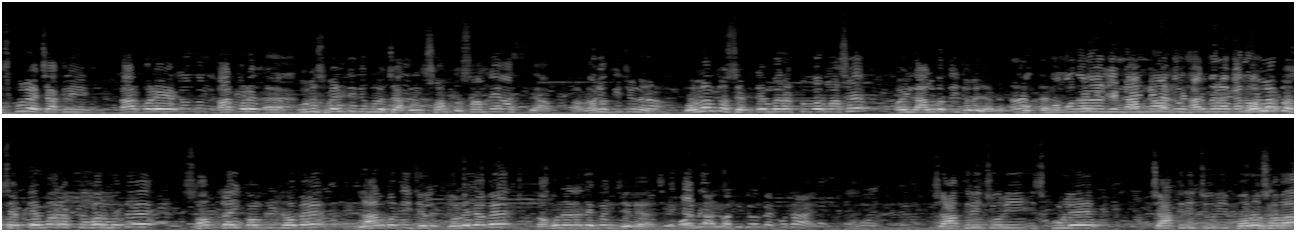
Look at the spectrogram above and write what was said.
স্কুলের চাকরি তারপরে তারপরে মিউনিসিপ্যালিটিতে গুলো চাকরি সব তো সামনে আসবে। ঘাবড়াবার কিছু নেই। বললাম তো সেপ্টেম্বর অক্টোবর মাসে ওই লালবতি চলে যাবে। না বললাম তো সেপ্টেম্বর অক্টোবর মধ্যে সবটাই কমপ্লিট হবে লালবতি জেলে- জ্বলে যাবে তখন এরা দেখবেন জেলে আছে। কোথায়? চাকরি চুরি স্কুলে চাকরি চুরি পৌরসভা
